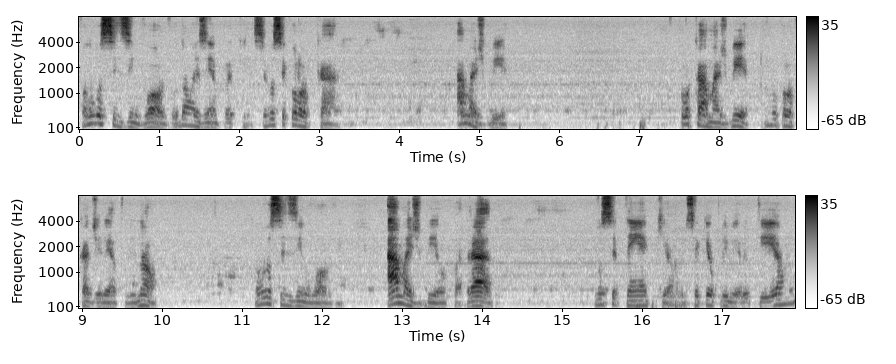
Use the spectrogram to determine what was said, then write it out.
quando você desenvolve, vou dar um exemplo aqui. Se você colocar A mais B, colocar A mais B, não vou colocar direto ali não, quando você desenvolve a mais b ao quadrado, você tem aqui, ó, esse aqui é o primeiro termo,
